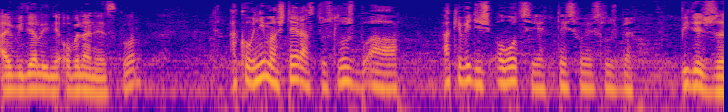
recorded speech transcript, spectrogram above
aj videli oveľa neskôr. Ako vnímaš teraz tú službu a aké vidíš ovocie v tej svojej službe? Vidieť, že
